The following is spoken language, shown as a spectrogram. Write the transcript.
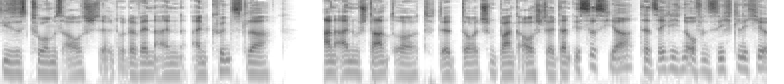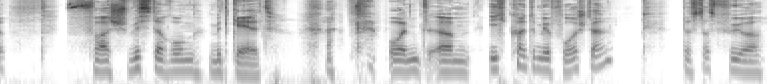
dieses Turms ausstellt oder wenn ein, ein Künstler an einem Standort der Deutschen Bank ausstellt, dann ist es ja tatsächlich eine offensichtliche Verschwisterung mit Geld. Und ähm, ich könnte mir vorstellen, dass das für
